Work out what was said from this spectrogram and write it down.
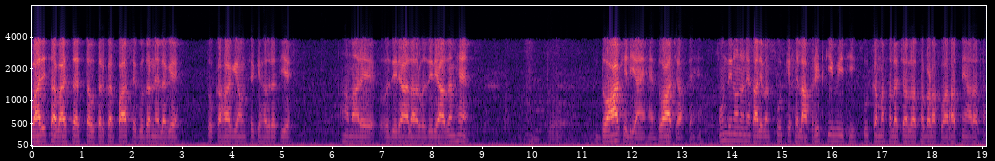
والد صاحب آہستہ آہستہ اتر کر پاس سے گزرنے لگے تو کہا گیا ان سے کہ حضرت یہ ہمارے وزیر اعلیٰ اور وزیر اعظم ہیں تو دعا کے لیے آئے ہیں، دعا چاہتے ہیں۔ ان دنوں انہوں نے غالباً سود کے خلاف ریٹ کی ہوئی تھی۔ سود کا مسئلہ چل رہا تھا، بڑا اخبارات میں آ رہا تھا۔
